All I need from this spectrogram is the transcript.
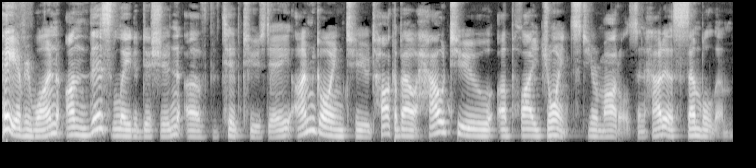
Hey everyone, on this late edition of the Tip Tuesday, I'm going to talk about how to apply joints to your models and how to assemble them,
